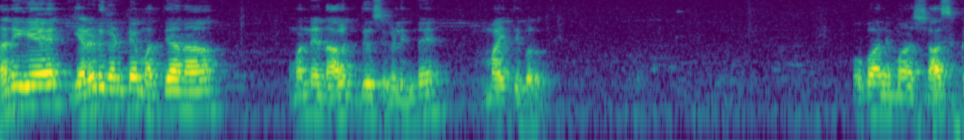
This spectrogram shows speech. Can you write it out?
ನನಗೆ ಎರಡು ಗಂಟೆ ಮಧ್ಯಾಹ್ನ ಮೊನ್ನೆ ನಾಲ್ಕು ದಿವಸಗಳಿಂದೆ ಮಾಹಿತಿ ಬರುತ್ತೆ. ಒಬ್ಬ ನಿಮ್ಮ ಶಾಸಕ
